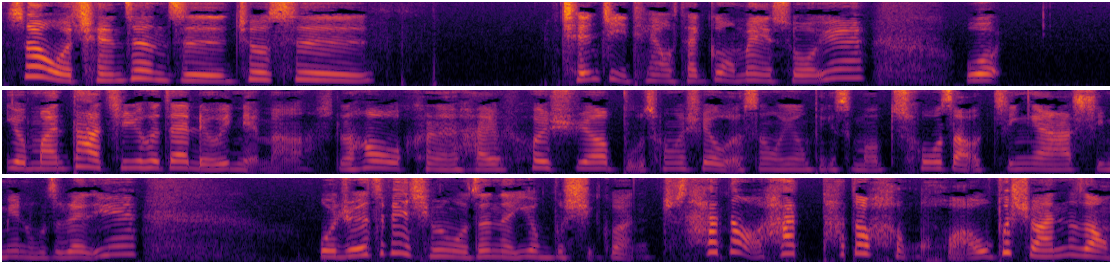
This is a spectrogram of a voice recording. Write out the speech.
虽然我前阵子就是前几天我才跟我妹说，因为我有蛮大几率会再留一年嘛，然后我可能还会需要补充一些我的生活用品，什么搓澡巾啊、洗面乳之类的。因为我觉得这边洗面乳真的用不习惯，就是它那种它它都很滑，我不喜欢那种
